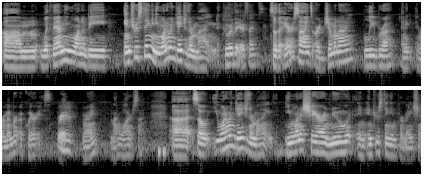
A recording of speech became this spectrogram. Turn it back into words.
Um, with them, you want to be interesting and you want to engage their mind. Who are the air signs? So the air signs are Gemini, Libra, and, and remember Aquarius Right. right? Not a water sign. Uh, so you want to engage their mind. You want to share new and interesting information,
